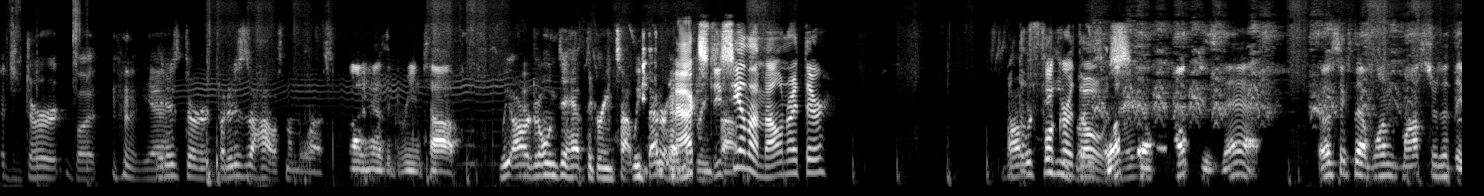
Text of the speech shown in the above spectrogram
It's dirt, but yeah. It is dirt, but it is a house nonetheless. Mine has a green top. We are going to have the green top. We better have Max, the green do you top. see on that mountain right there? Uh, What we're the fuck digging are those? What the fuck is that? That looks like that one monster that they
